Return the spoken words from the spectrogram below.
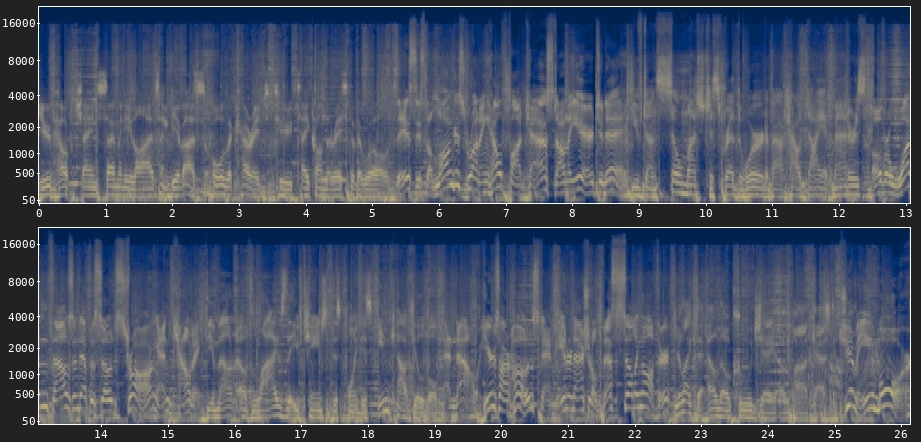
You've helped change so many lives and give us all the courage to take on the rest of the world. This is the longest running health podcast on the air today. You've done so much to spread the word about how diet matters. Over 1,000 episodes strong and counting. The amount of lives that you've changed at this point is incalculable. And now, here's our host and international best selling author. You're like the LL Cool J of podcasting. Jimmy Moore.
